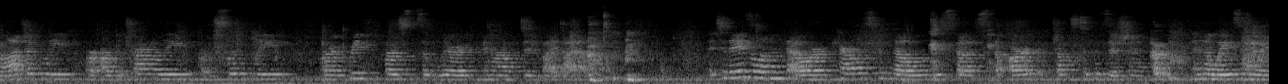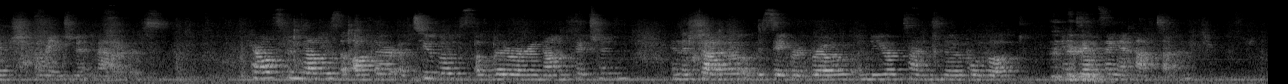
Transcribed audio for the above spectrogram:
chronologically or arbitrarily or swiftly or in brief bursts of lyric interrupted by dialogue. In today's 11th hour, Carol Spindel will discuss the art of juxtaposition and the ways in which arrangement matters. Carol Spindel is the author of two books of literary nonfiction, In the Shadow of the Sacred Grove, a New York Times notable book, and Dancing at Halftime.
